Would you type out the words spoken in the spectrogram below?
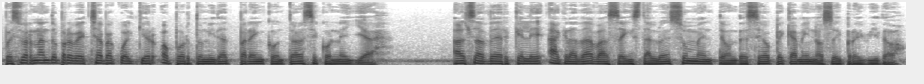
pues Fernando aprovechaba cualquier oportunidad para encontrarse con ella. Al saber que le agradaba se instaló en su mente un deseo pecaminoso y prohibido.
